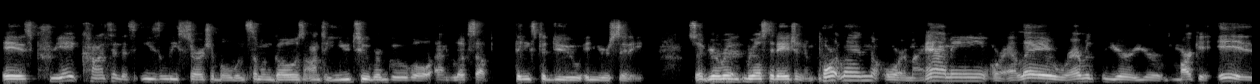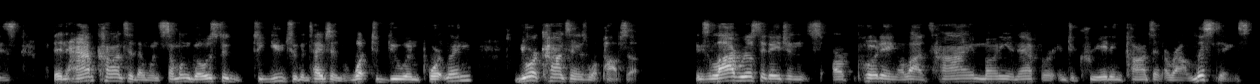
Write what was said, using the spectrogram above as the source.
is create content that's easily searchable when someone goes onto YouTube or Google and looks up things to do in your city. So if you're a Mhm. real estate agent in Portland or in Miami or LA or wherever your your market is, then have content that when someone goes to, to YouTube and types in what to do in Portland, your content is what pops up. Because a lot of real estate agents are putting a lot of time, money, and effort into creating content around listings.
